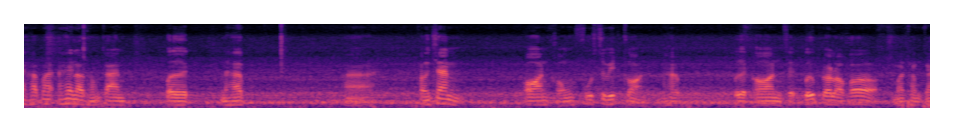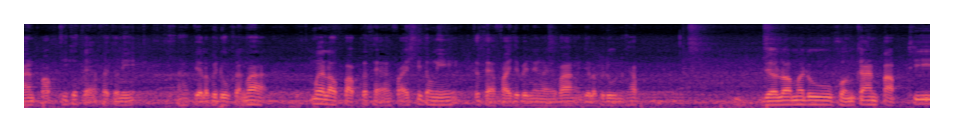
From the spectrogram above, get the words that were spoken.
นะครับ ให้เราทำการเปิดนะครับฟังก์ชันออนของฟูสวิตก่อนนะครับ เปิดออนเสร็จปุ๊บแล้วเราก็มาทำการปรับที่กระแสไฟตัวนี้นะครับเดี๋ยวเราไปดูกันว่าเมื่อเราปรับกระแสไฟที่ตรงนี้กระแสไฟจะเป็นยังไงบ้าง เดี๋ยวเราไปดูนะครับ เดี๋ยวเรามาดูผลการปรับที่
